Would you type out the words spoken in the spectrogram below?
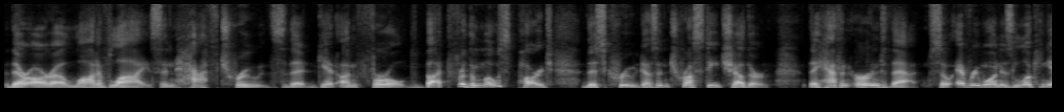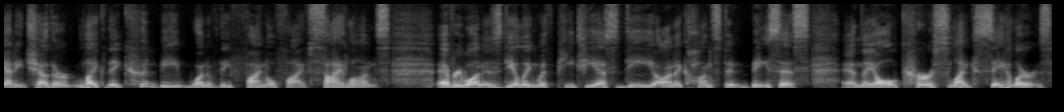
There are a lot of lies and half truths that get unfurled, but for the most part, this crew doesn't trust each other. They haven't earned that, so everyone is looking at each other like they could be one of the final five Cylons. Everyone is dealing with PTSD on a constant basis, and they all curse like sailors.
